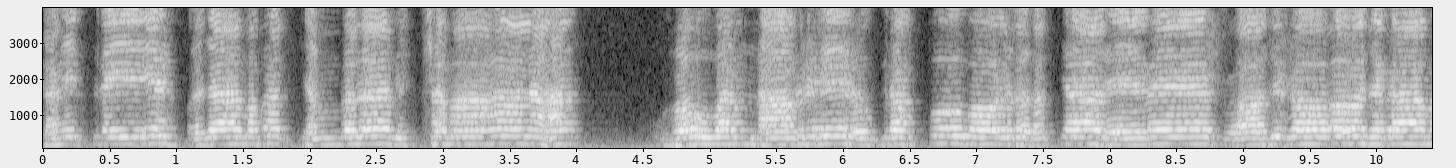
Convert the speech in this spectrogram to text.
खनित्रैः प्रजामपत्यम् बलमिच्छमानः उभौ वर्णावृषेरुग्रः पूवोषसत्या देवेष्वासिषो जगाम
